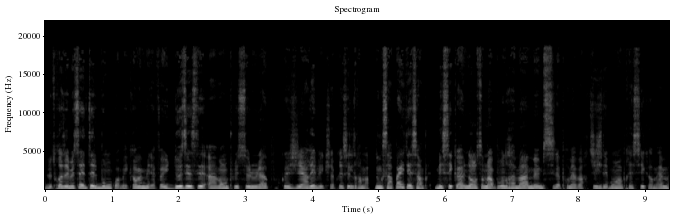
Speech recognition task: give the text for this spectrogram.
le troisième essai était le bon quoi, mais quand même il a fallu deux essais avant plus celui-là pour que j'y arrive et que j'apprécie le drama. Donc ça n'a pas été simple, mais c'est quand même dans l'ensemble un bon drama, même si la première partie je l'ai moins apprécié quand même.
